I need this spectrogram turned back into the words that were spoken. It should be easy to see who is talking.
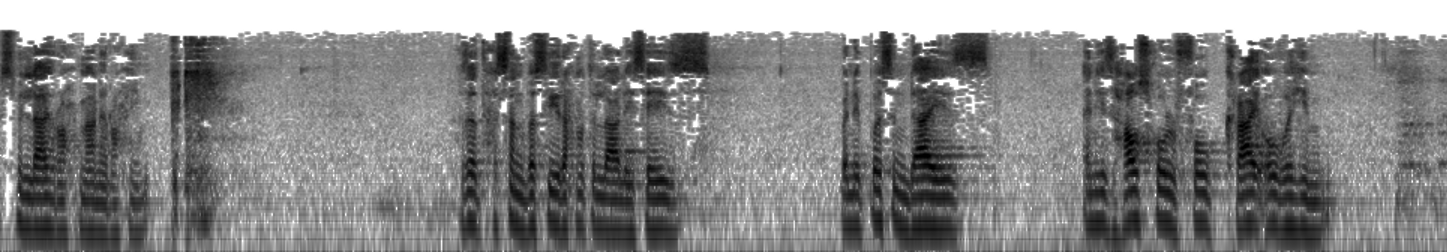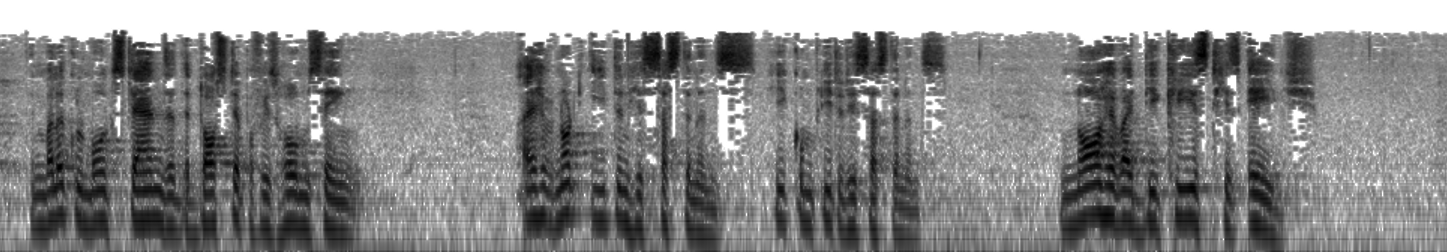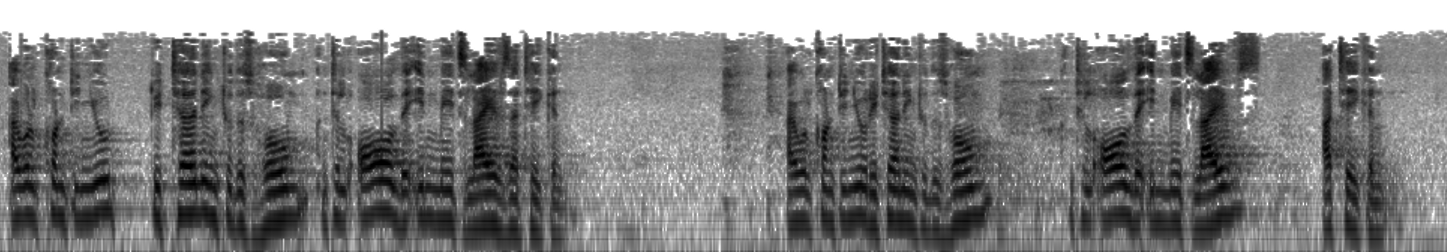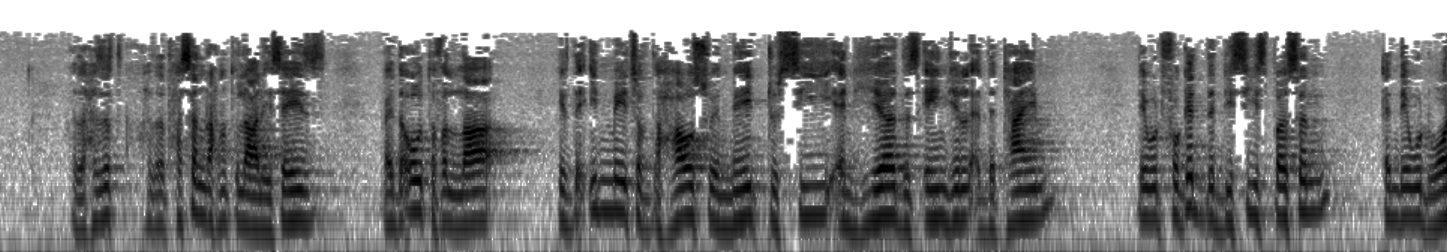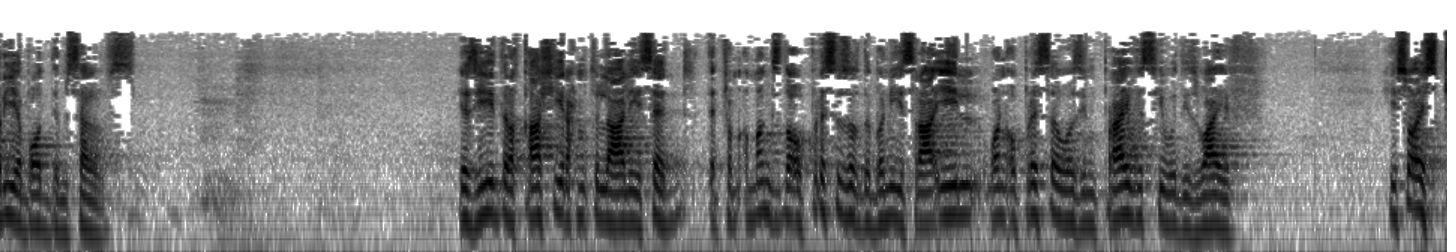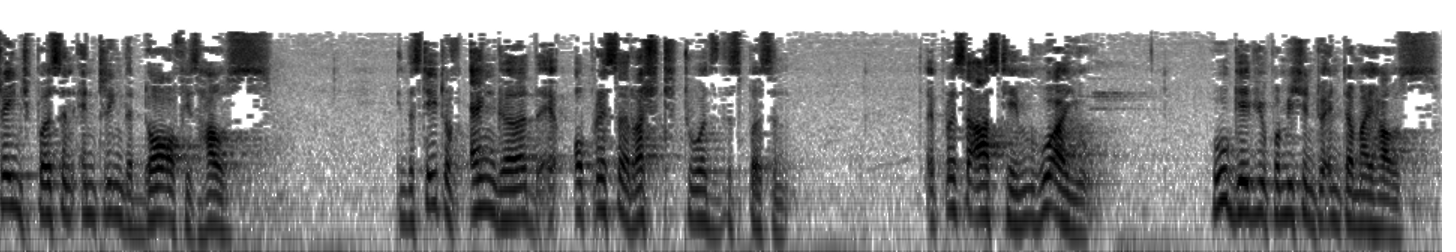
Speaker 1: بسم اللہ الرحمن الرحیم Hazrat Hassan Basri Rahmatullah Ali says, When a person dies and his household folk cry over him, then Malakul Maut stands at the doorstep of his home saying, I have not eaten his sustenance. He completed his sustenance. Nor have I decreased his age. I will continue returning to this home until all the inmates' lives are taken. I will continue returning to this home until all the inmates' lives are taken. Hazrat, Hazrat Hassan Rahmatullah Ali says, by the oath of Allah, if the inmates of the house were made to see and hear this angel at the time, they would forget the deceased person and they would worry about themselves. Yazid Raqashi Rahmatullah Ali said that from amongst the oppressors of the Bani Israel, one oppressor was in privacy with his wife. He saw a strange person entering the door of his house. In the state of anger, the oppressor rushed towards this person. The oppressor asked him, Who are you? Who gave you permission to enter my house?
